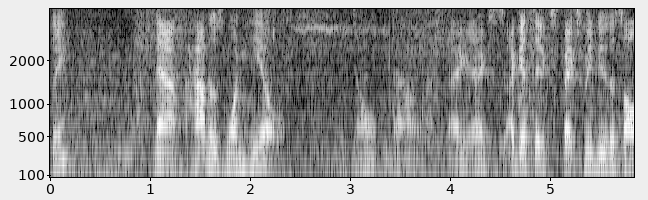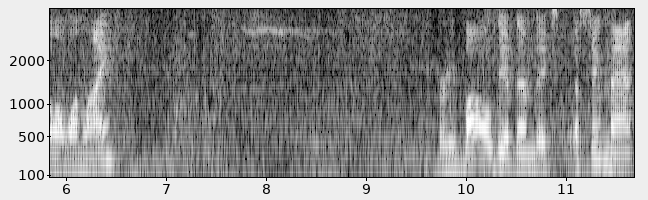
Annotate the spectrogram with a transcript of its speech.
See? Now, how does one heal? I don't know. I, I, I guess it expects me to do this all on one life? Pretty ballsy of them to assume that.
